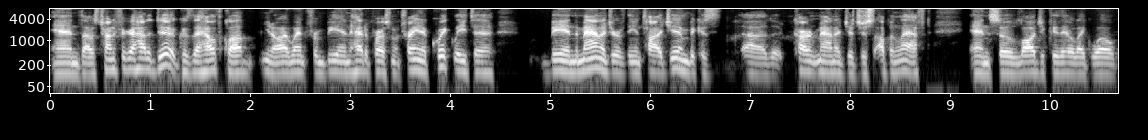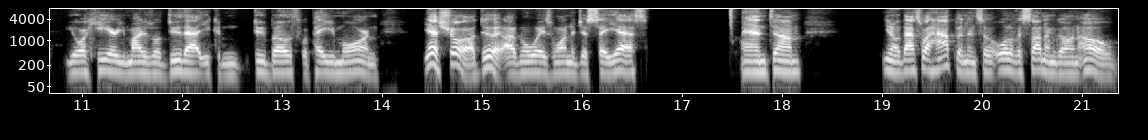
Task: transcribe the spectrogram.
And I was trying to figure out how to do it because the health club, you know, I went from being head of personal trainer quickly to being the manager of the entire gym because uh, the current manager just up and left. And so logically, they were like, "Well, you're here. You might as well do that. You can do both. We'll pay you more." And yeah, sure, I'll do it. I've always wanted to just say yes. And um, you know that's what happened and so all of a sudden i'm going oh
